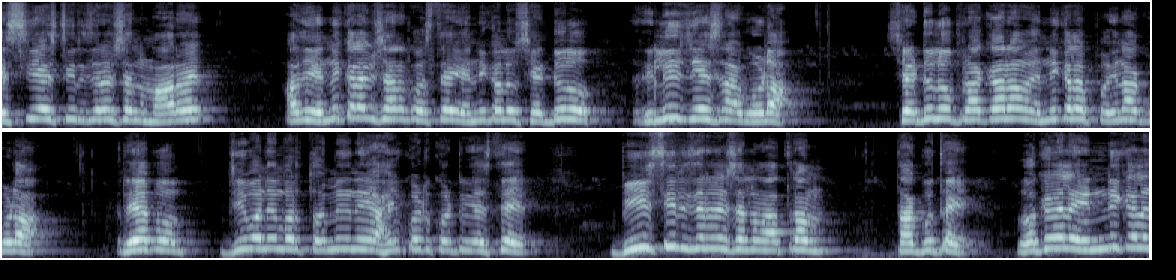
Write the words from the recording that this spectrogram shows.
ఎస్సీ ఎస్టీ రిజర్వేషన్లు మారాయి అది ఎన్నికల విషయానికి వస్తే ఎన్నికలు షెడ్యూల్ రిలీజ్ చేసినా కూడా షెడ్యూల్ ప్రకారం ఎన్నికలకు పోయినా కూడా రేపు జీవో నెంబర్ తొమ్మిదిని హైకోర్టు కొట్టివేస్తే బీసీ రిజర్వేషన్లు మాత్రం తగ్గుతాయి. ఒకవేళ ఎన్నికలు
